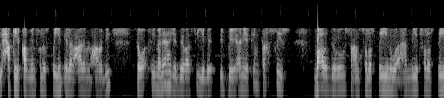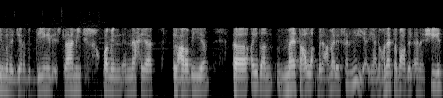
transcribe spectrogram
الحقيقة من فلسطين إلى العالم العربي سواء في مناهج الدراسية بأن يتم تخصيص بعض الدروس عن فلسطين وأهمية فلسطين من الجانب الديني الإسلامي ومن الناحية العربية آه، أيضا ما يتعلق بالأعمال الفنية. يعني هناك بعض الأناشيد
